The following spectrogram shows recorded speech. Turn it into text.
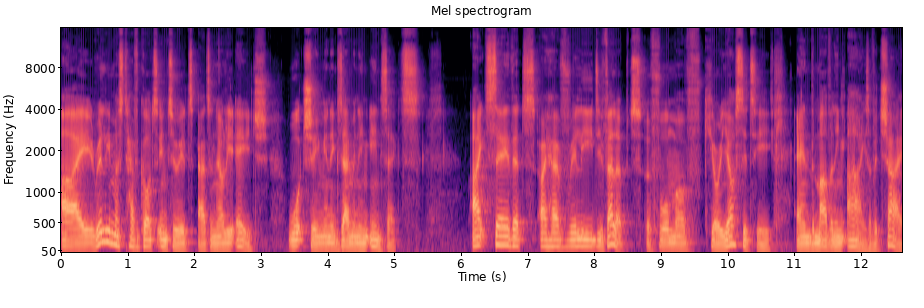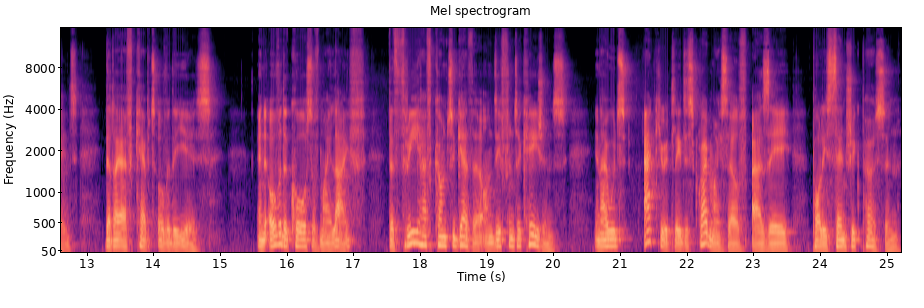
I really must have got into it at an early age, watching and examining insects. I'd say that I have really developed a form of curiosity and the marveling eyes of a child that I have kept over the years. And over the course of my life, the three have come together on different occasions, and I would accurately describe myself as a polycentric person.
